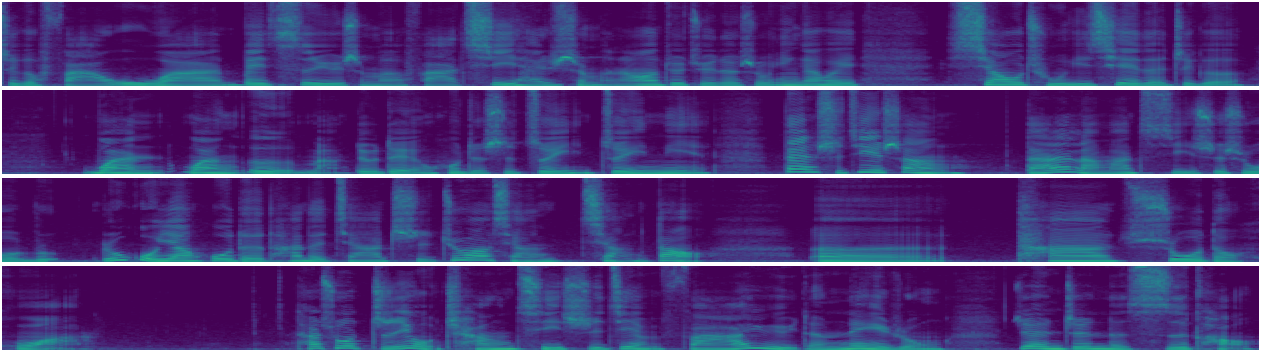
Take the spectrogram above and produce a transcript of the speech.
这个法物啊，被赐予什么法器还是什么，然后就觉得说应该会消除一切的这个万万恶嘛，对不对？或者是罪罪孽，但实际上。达赖喇嘛自己是说，如如果要获得他的加持，就要想想到，呃，他说的话。他说，只有长期实践法语的内容，认真的思考，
